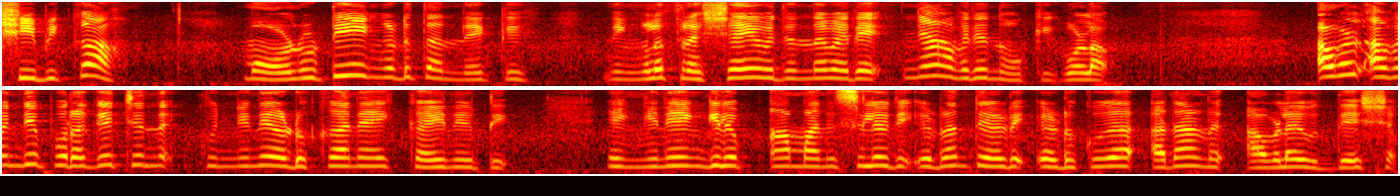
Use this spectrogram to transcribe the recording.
ഷിബിക്ക മോളൂട്ടിയെ ഇങ്ങോട്ട് തന്നേക്ക്. നിങ്ങൾ ഫ്രഷായി വരുന്നവരെ ഞാൻ അവരെ നോക്കിക്കോളാം. അവൾ അവന്റെ പുറകെ ചെന്ന് കുഞ്ഞിനെ എടുക്കാനായി കൈനീട്ടി എങ്ങനെയെങ്കിലും ആ മനസ്സിലൊരു ഇടം തേടി എടുക്കുക അതാണ് അവളെ ഉദ്ദേശം.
